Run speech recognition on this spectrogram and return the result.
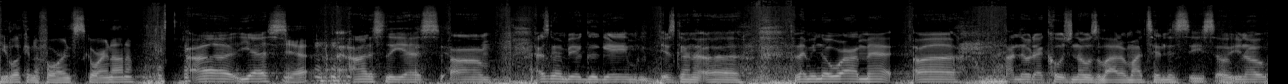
You looking forward to scoring on him? Uh, yes. Yeah. Honestly, yes. Um, that's gonna be a good game. It's gonna uh, let me know where I'm at. Uh, I know that coach knows a lot of my tendencies, so you know,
